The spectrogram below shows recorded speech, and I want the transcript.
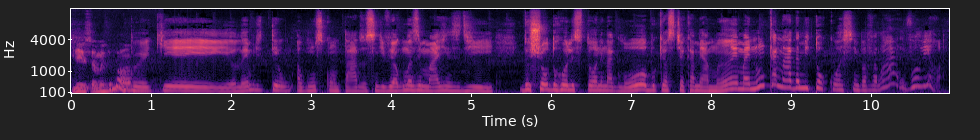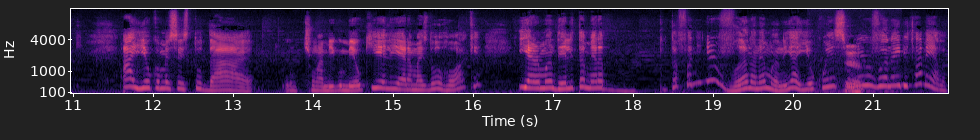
Isso é muito bom. Porque eu lembro de ter alguns contados, assim, de ver algumas imagens de do show do Rolling Stone na Globo, que eu assistia com a minha mãe, mas nunca nada me tocou assim pra falar, ah, eu vou ver rock. Aí eu comecei a estudar. Tinha um amigo meu que ele era mais do rock, e a irmã dele também era puta fã de Nirvana, né, mano? E aí eu conheci o É. Nirvana aí de tabela.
